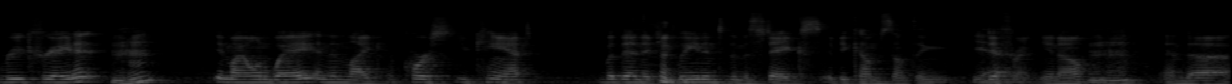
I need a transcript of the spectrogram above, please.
recreate it Mm-hmm. in my own way, and then like of course you can't. But then if you lean into the mistakes, it becomes something Yeah. different. You know Mm-hmm. and uh,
